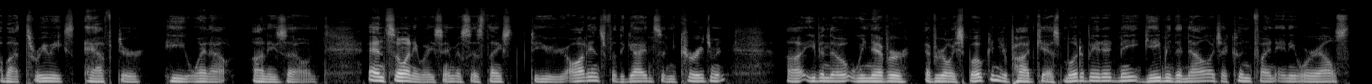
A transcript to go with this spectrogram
about three weeks after he went out on his own. And so, anyway, Samuel says, Thanks to you, your audience, for the guidance and encouragement. Uh, even though we never have really spoken, your podcast motivated me, gave me the knowledge I couldn't find anywhere else.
